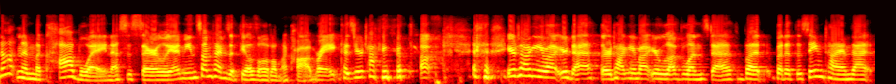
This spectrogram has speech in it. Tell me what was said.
not in a macabre way necessarily. I mean, sometimes it feels a little macabre, right? Because you're talking about you're talking about your death or talking about your loved one's death, but but at the same time that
